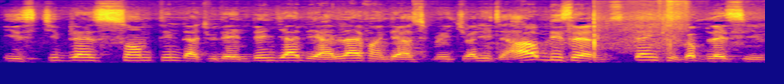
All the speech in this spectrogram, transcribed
His children something that will endanger their life and their spirituality. I hope this helps. Thank you. God bless you.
